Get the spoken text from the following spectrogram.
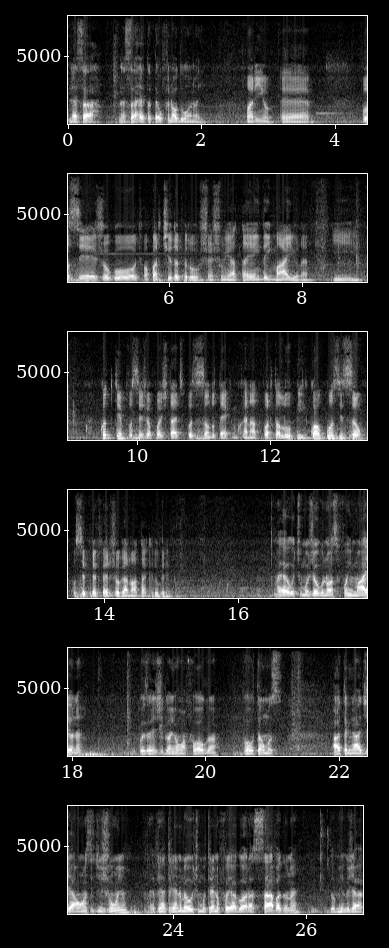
nessa nessa reta até o final do ano aí. Marinho, é, você jogou a última partida pelo Chanchun Yatai ainda em maio, né? E quanto tempo você já pode estar à disposição do técnico Renato Portaluppi e qual posição você prefere jogar no ataque do Grêmio? É, o último jogo nosso foi em maio, né? Depois a gente ganhou uma folga, voltamos a treinar dia 11 de junho. Eu vinha treinando, meu último treino foi agora sábado, né? Domingo já,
